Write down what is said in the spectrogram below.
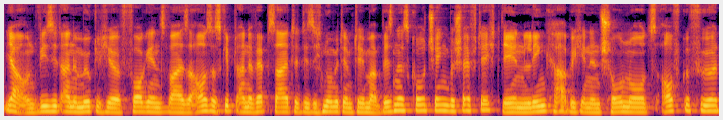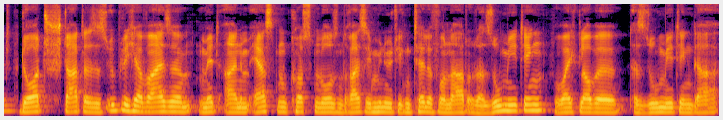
Ja, und wie sieht eine mögliche Vorgehensweise aus? Es gibt eine Webseite, die sich nur mit dem Thema Business Coaching beschäftigt. Den Link habe ich in den Show Notes aufgeführt. Dort startet es üblicherweise mit einem ersten kostenlosen 30-minütigen Telefonat oder Zoom-Meeting, wobei ich glaube, das Zoom-Meeting da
